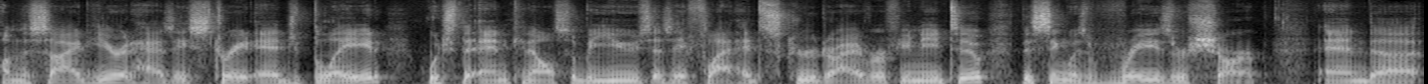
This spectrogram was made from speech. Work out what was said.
on the side here, it has a straight edge blade, which the end can also be used as a flathead screwdriver if you need to. This thing was razor sharp and uh,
